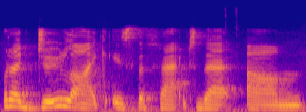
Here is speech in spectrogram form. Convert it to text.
what I do like is the fact that um,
